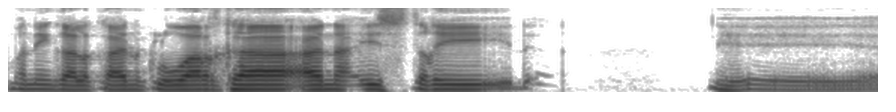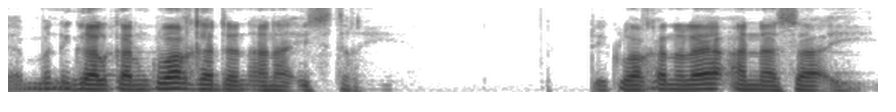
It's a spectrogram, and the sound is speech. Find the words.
meninggalkan keluarga, anak istri, eh, meninggalkan keluarga dan anak istri dikeluarkan oleh An-Nasai.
